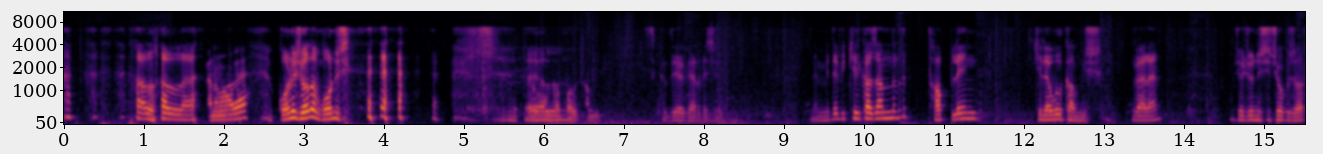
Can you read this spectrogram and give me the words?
Allah Allah. Canım abi. Konuş oğlum konuş. Hay Yolum Allah. kapalı kalmış. Sıkıntı yok kardeşim. Bir de bir kill kazandırdık. Top lane 2 level kalmış Garen. Bu çocuğun işi çok zor.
